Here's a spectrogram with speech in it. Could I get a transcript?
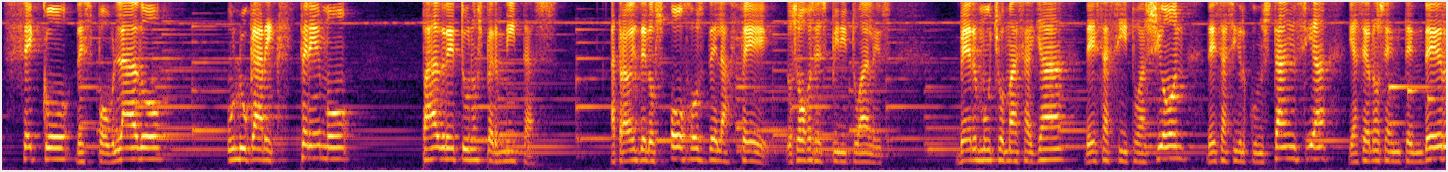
seco, despoblado, un lugar extremo, Padre, tú nos permitas, a través de los ojos de la fe, los ojos espirituales, ver mucho más allá de esa situación, de esa circunstancia y hacernos entender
